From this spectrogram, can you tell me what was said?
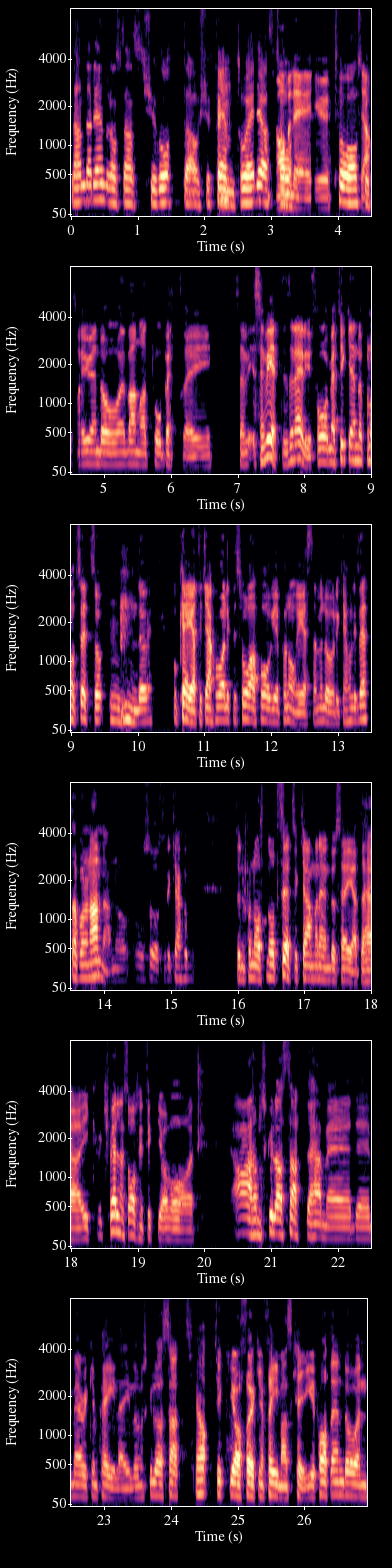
landade ändå någonstans 28 och 25 mm. tror jag deras ja, två, men det är ju, två avsnitt. Ja, har ju ändå vandrat på bättre i Sen, sen vet jag, sen är det ju frågor, men jag tycker ändå på något sätt så, mm. okej okay, att det kanske var lite svåra frågor på någon resa, men då är det kanske lite lättare på någon annan och, och så, så det kanske, så på något, något sätt så kan man ändå säga att det här i kvällens avsnitt tyckte jag var, ja, de skulle ha satt det här med American Pale Ale, de skulle ha satt, ja. tycker jag, Fröken Frimans krig. Vi pratar ändå en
